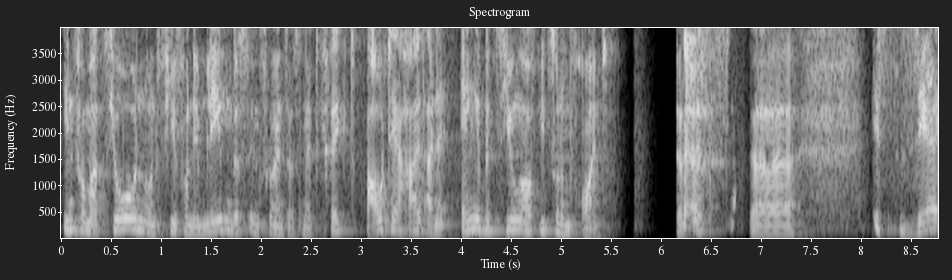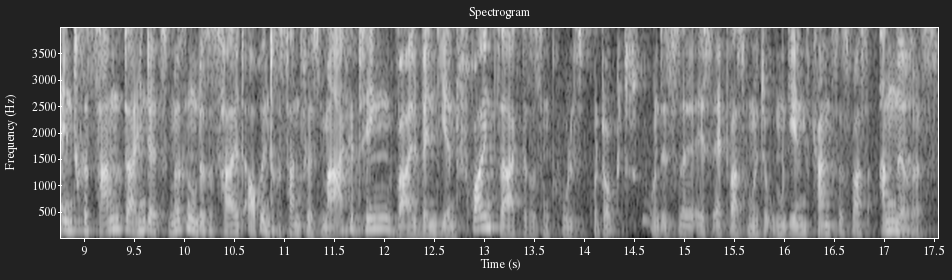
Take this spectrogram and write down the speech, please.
Informationen und viel von dem Leben des Influencers mitkriegt, baut er halt eine enge Beziehung auf wie zu einem Freund. Das ja. ist, äh, ist sehr interessant dahinter zu machen und das ist halt auch interessant fürs Marketing, weil wenn dir ein Freund sagt, das ist ein cooles Produkt und ist, ist etwas, womit du umgehen kannst, ist was anderes.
